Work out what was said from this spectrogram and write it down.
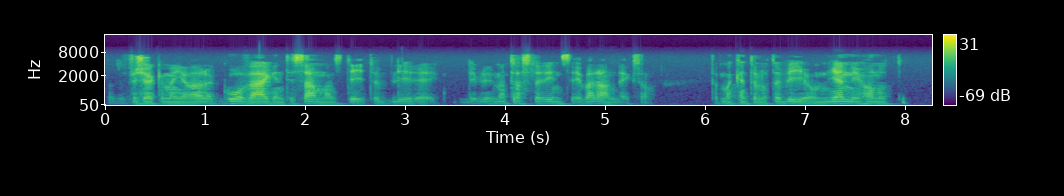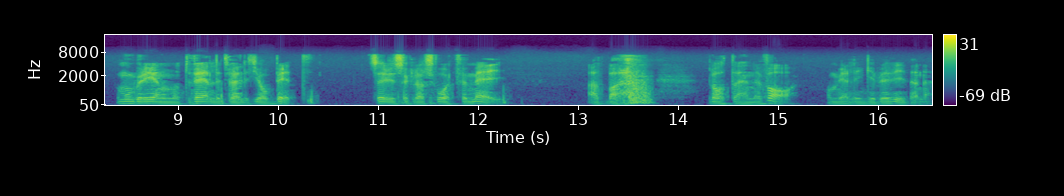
Och så försöker man göra, gå vägen tillsammans dit och blir det, det blir, man trasslar in sig i varandra liksom. För man kan inte låta bli. Om Jenny har något, om hon går igenom något väldigt, väldigt jobbigt så är det såklart svårt för mig att bara låta henne vara om jag ligger bredvid henne.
